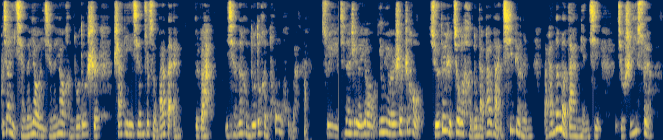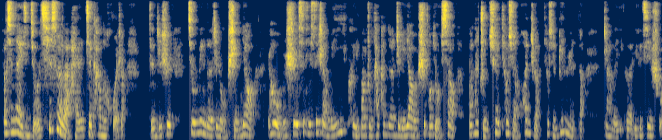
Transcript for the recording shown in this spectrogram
不像以前的药，以前的药很多都是杀敌一千自损八百，对吧？以前的很多都很痛苦嘛，所以现在这个药应运而生之后，绝对是救了很多，哪怕晚期病人，哪怕那么大年纪，九十一岁到现在已经九十七岁了，还健康的活着，简直是救命的这种神药。然后我们是 CTC 上唯一可以帮助他判断这个药是否有效，帮他准确挑选患者、挑选病人的这样的一个一个技术，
